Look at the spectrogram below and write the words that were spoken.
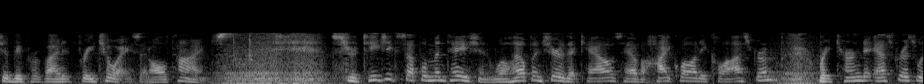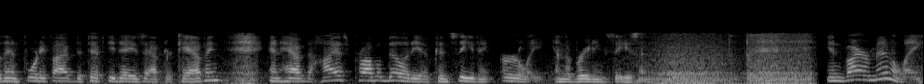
should be provided free choice at all times. Strategic supplementation will help ensure that cows have a high quality colostrum, return to estrus within 45 to 50 days after calving, and have the highest probability of conceiving early in the breeding season. Environmentally,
